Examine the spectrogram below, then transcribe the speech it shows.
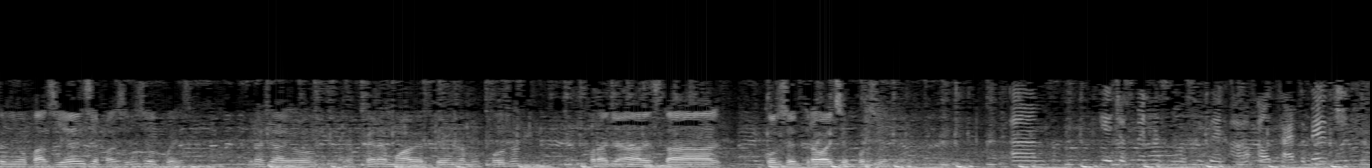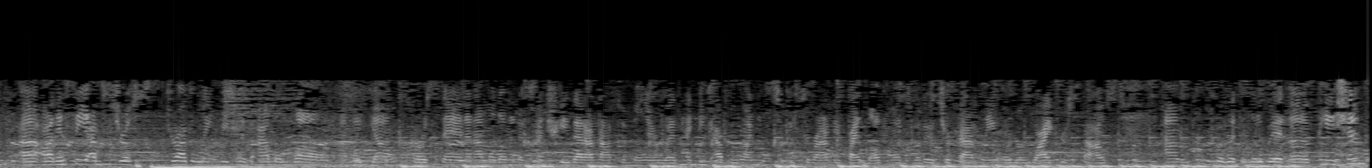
tenido paciencia, paciencia y pues gracias a Dios esperemos a ver que venga mi esposa para ya estar concentrado al 100%. Um, has mostly been outside the pitch. Uh, honestly, I'm still struggling because I'm alone. I'm a young person and I'm alone in a country that I'm not familiar with. I think everyone needs to be surrounded by loved ones, whether it's your family or your wife or spouse. Um, but with a little bit of patience,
